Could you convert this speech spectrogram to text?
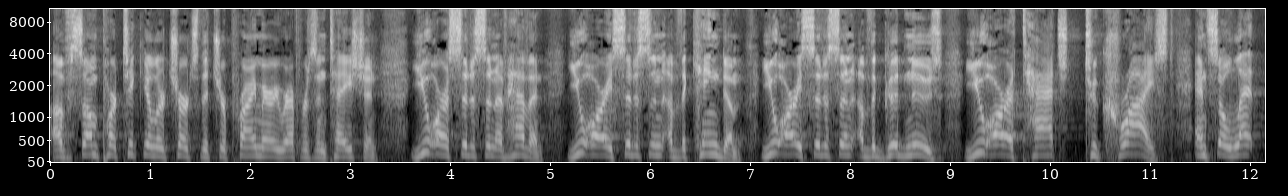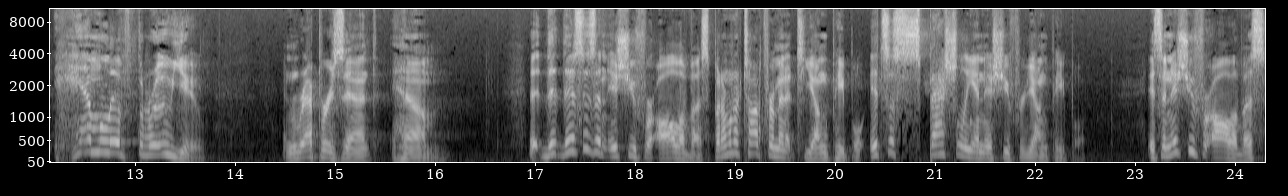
of some particular church that's your primary representation. You are a citizen of heaven. You are a citizen of the kingdom. You are a citizen of the good news. You are attached to Christ. And so let Him live through you and represent Him. This is an issue for all of us, but I want to talk for a minute to young people. It's especially an issue for young people. It's an issue for all of us,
